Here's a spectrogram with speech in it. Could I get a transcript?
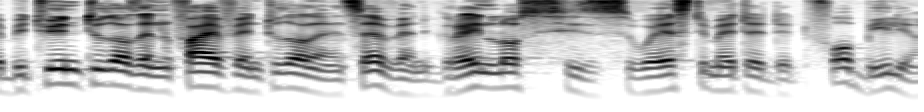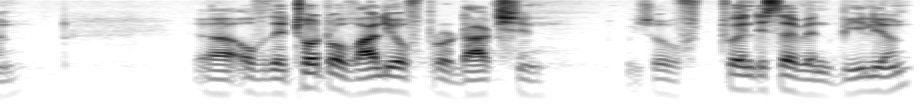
uh between 2005 and 2007, grain losses were estimated at 4 billion uh, of the total value of production, which of 27 billion.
